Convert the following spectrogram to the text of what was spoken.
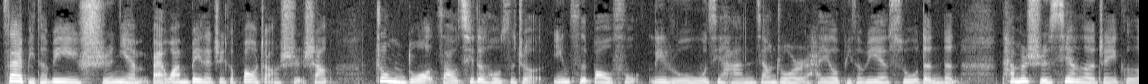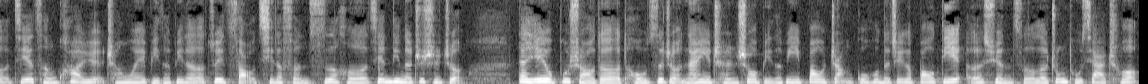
在比特币十年百万倍的这个暴涨史上，众多早期的投资者因此暴富，例如吴奇涵、江卓尔，还有比特币耶稣等等，他们实现了这个阶层跨越，成为比特币的最早期的粉丝和坚定的支持者。但也有不少的投资者难以承受比特币暴涨过后的这个暴跌，而选择了中途下车，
